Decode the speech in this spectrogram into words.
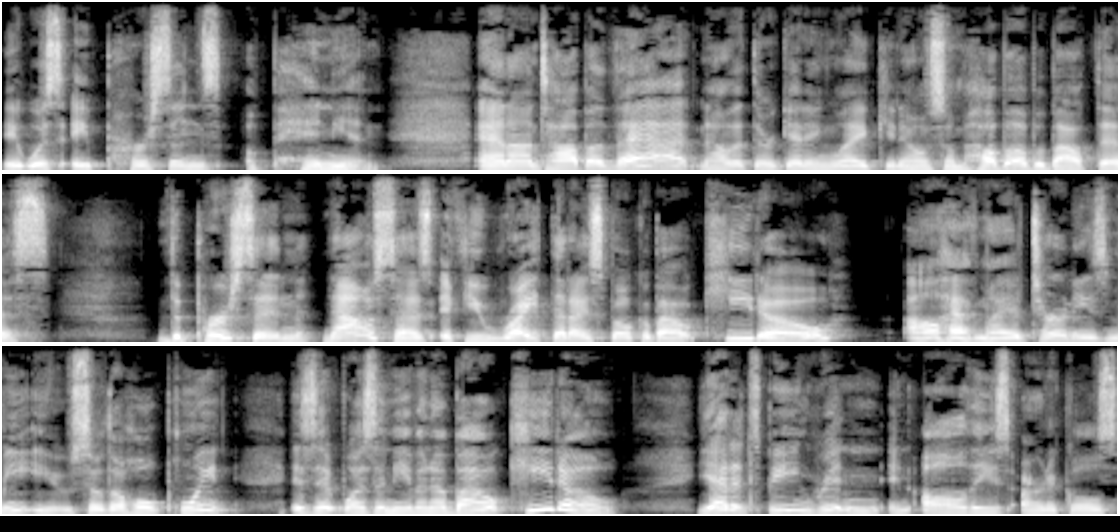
It was a person's opinion. And on top of that, now that they're getting like, you know, some hubbub about this, the person now says, if you write that I spoke about keto, I'll have my attorneys meet you. So the whole point is it wasn't even about keto. Yet it's being written in all these articles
